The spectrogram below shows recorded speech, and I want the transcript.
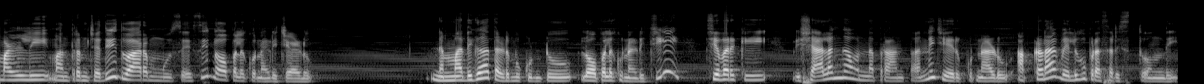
మళ్ళీ మంత్రం చదివి ద్వారం మూసేసి లోపలకు నడిచాడు. నెమ్మదిగా తడుముకుంటూ లోపలకు నడిచి చివరికి విశాలంగా ఉన్న ప్రాంతాన్ని చేరుకున్నాడు. అక్కడ వెలుగు ప్రసరిస్తోంది.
